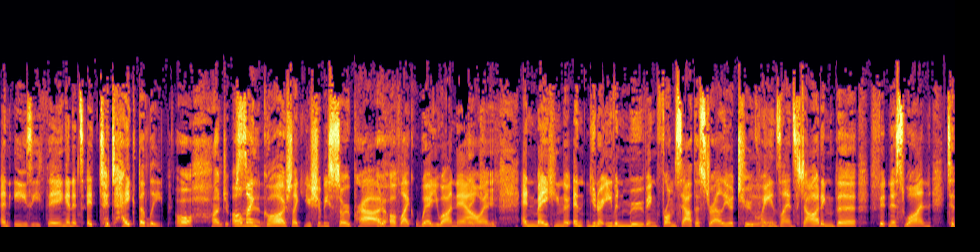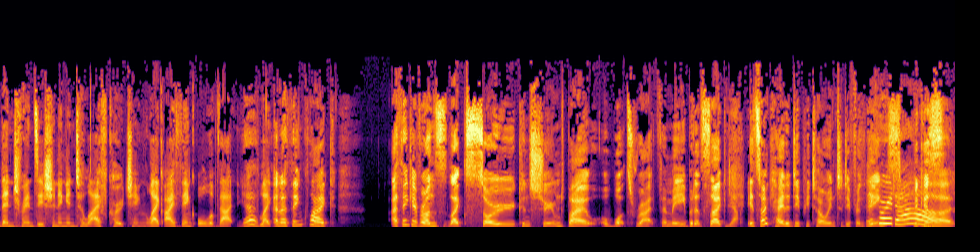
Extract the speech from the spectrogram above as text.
an easy thing and it's it to take the leap. Oh, 100%. Oh my gosh, like you should be so proud of like where you are now and you. and making the and you know even moving from South Australia to Mm. Queensland starting the fitness one to then transitioning into life coaching. Like I think all of that Yeah, like and I think like I think everyone's like so consumed by what's right for me, but it's like Yeah. it's okay to dip your toe into different Figure things because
